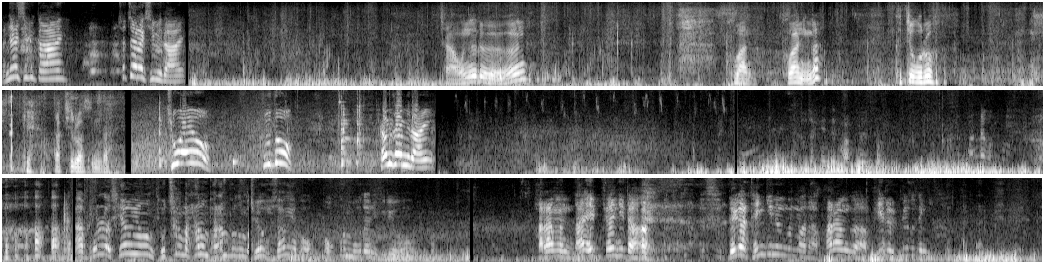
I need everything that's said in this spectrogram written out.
안녕하십니까. 첫째 낚시입니다. 자 오늘은 하, 부안 부안인가? 그쪽으로 이렇게 낚시를 왔습니다 구독 감사합니다. 도착했는데 아 몰라. 세영이 형 도착만 하면 바람 불고 막. 저형 이상해. 뭐 먹구름 보고 다니 그래요. 바람은 나의 편이다. 내가 댕기는 곳마다 바람과 비를 끌고 댕기지.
